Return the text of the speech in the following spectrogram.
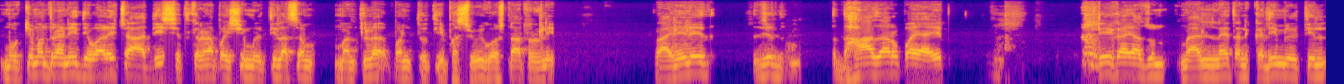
मुख्यमंत्र्यांनी दिवाळीच्या आधी शेतकऱ्यांना पैसे मिळतील असं म्हटलं पण तो ती फसवी घोषणा ठरली. राहिलेले जे दहा हजार रुपये आहेत ते काही अजून मिळाले नाहीत आणि कधी मिळतील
